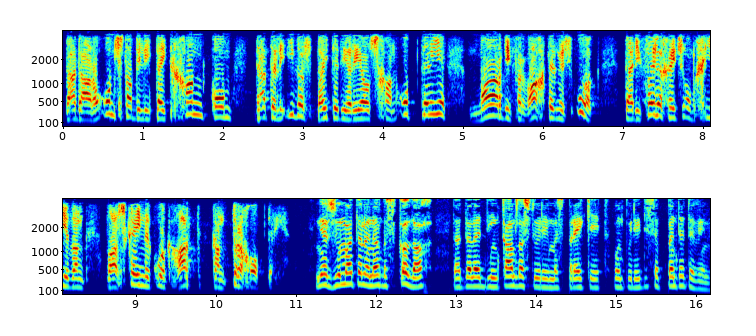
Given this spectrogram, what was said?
dat daar 'n onstabiliteit gaan kom dat hulle iewers buite die reëls gaan optree, maar die verwagting is ook dat die veiligheidsomgewing waarskynlik ook hard kan terugoptree. Meneer Zuma het hulle nou beskuldig dat hulle die Nkandla storie misbruik het om politieke punte te wen.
